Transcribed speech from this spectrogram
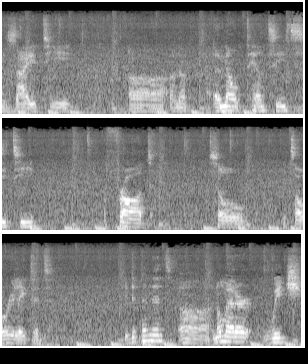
anxiety, uh, un- unauthenticity, fraud. So it's all related. Independent, uh, no matter which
